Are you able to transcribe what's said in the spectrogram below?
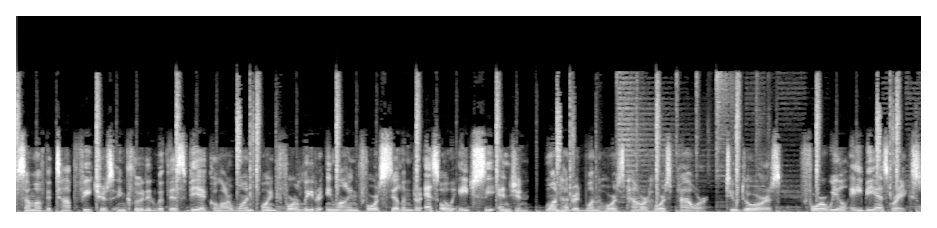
Some of the top features included with this vehicle are 1.4-liter inline four-cylinder SOHC engine, 101 horsepower horsepower, two doors, four-wheel ABS brakes,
